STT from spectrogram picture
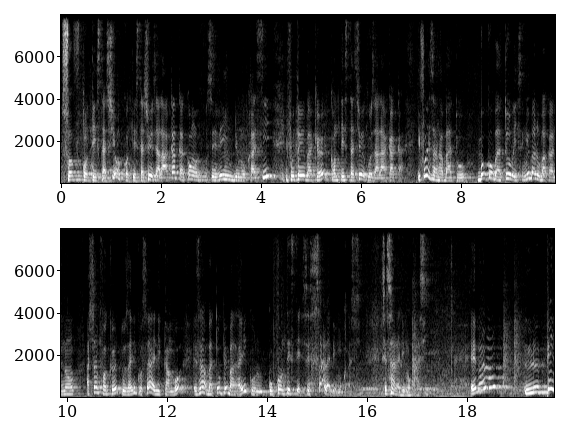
Sauf contestation. Contestation ezalaka kaka. Quand vous avez une démocratie il faut toyeba que contestation ekozala kaka. Il faut eza na bato. Boko bato esengeli balobaka non. À chaque fois que tozali kosala likambo eza na bato mpe bazali koconteste c'est ça la démocratie. C'est ça la démocratie et maintenant le pin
